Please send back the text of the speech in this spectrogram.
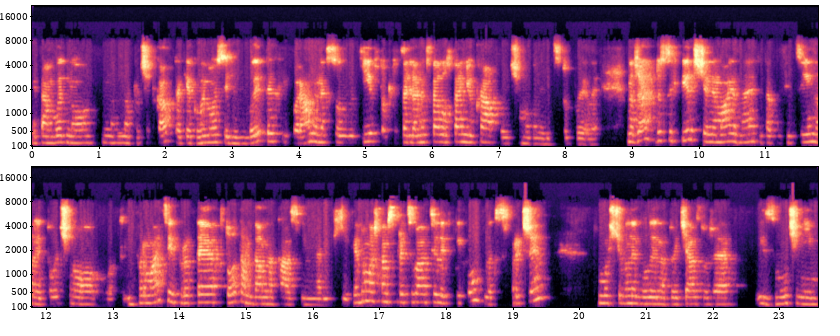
І там видно ну, на початках, так як виносять вбитих і поранених силовиків. Тобто це для них стало останньою крапкою, чому вони відступили. На жаль, до сих пір ще немає, знаєте, так офіційно і точно от, інформації про те, хто там дав наказ їм на відхід. Я думаю, що там спрацював цілий такий комплекс причин, тому що вони були на той час уже і змучені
